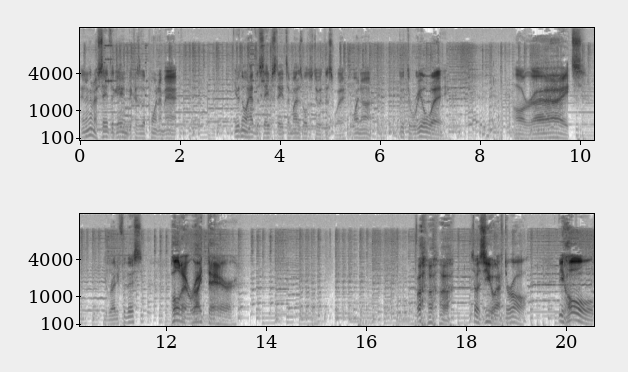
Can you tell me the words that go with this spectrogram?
And I'm going to save the game because of the point I'm at. Even though I have the save states, I might as well just do it this way. Why not? Do it the real way. Alright. You ready for this? Hold it right there! so it's you after all. Behold!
